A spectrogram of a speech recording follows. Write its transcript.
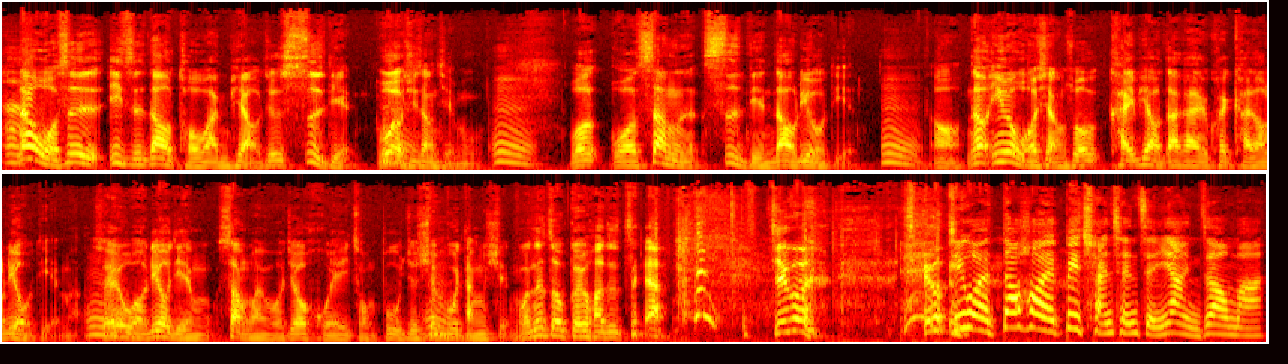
那我是一直到投完票，就是四点，我有去上节目。嗯。我我上了四点到六点，嗯，哦，那因为我想说开票大概快开到六点嘛，所以我六点上完我就回总部就宣布当选。我那时候规划是这样，结果 结果结果到后来被传成怎样，你知道吗？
